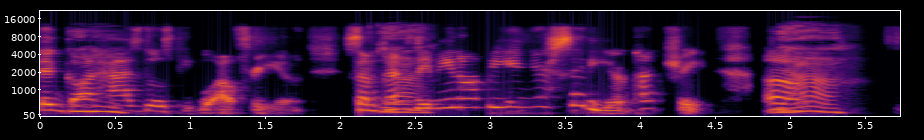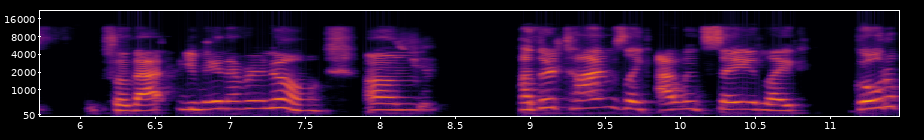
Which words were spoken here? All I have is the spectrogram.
that God mm-hmm. has those people out for you. Sometimes yeah. they may not be in your city or country. Um, yeah so that you may never know um other times like i would say like go to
